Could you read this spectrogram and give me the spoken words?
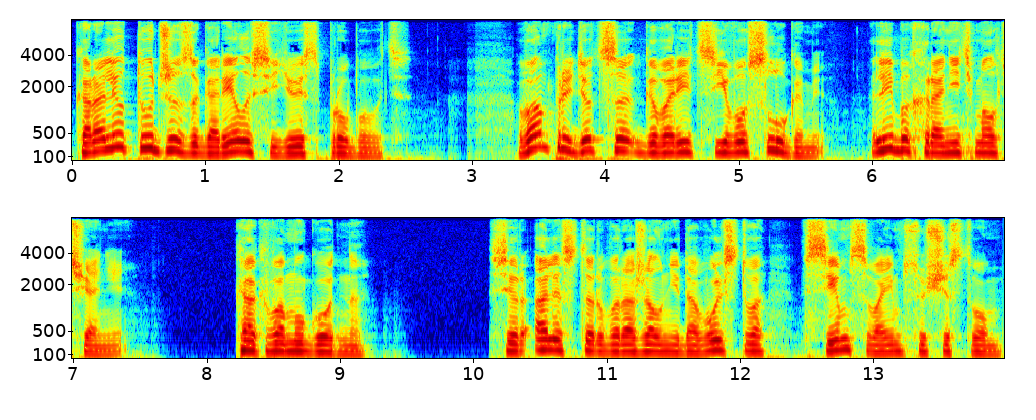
Королю тут же загорелось ее испробовать. Вам придется говорить с его слугами, либо хранить молчание. Как вам угодно. Сир Алистер выражал недовольство всем своим существом.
